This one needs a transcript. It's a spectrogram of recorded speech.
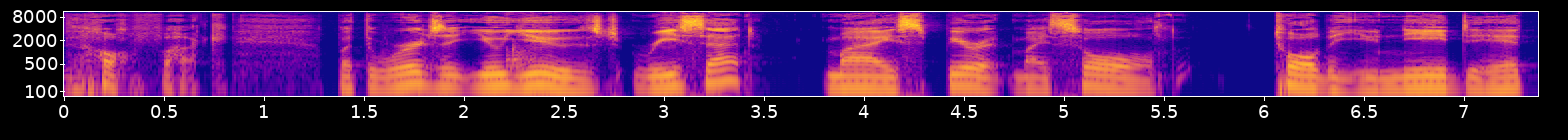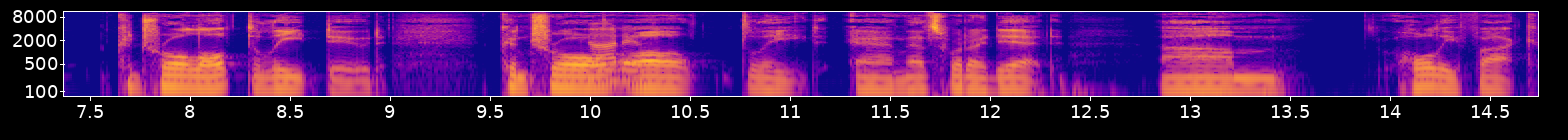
Oh, fuck. But the words that you used, reset, my spirit, my soul told me you need to hit control alt delete, dude. Control alt delete. And that's what I did. Um, holy fuck.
